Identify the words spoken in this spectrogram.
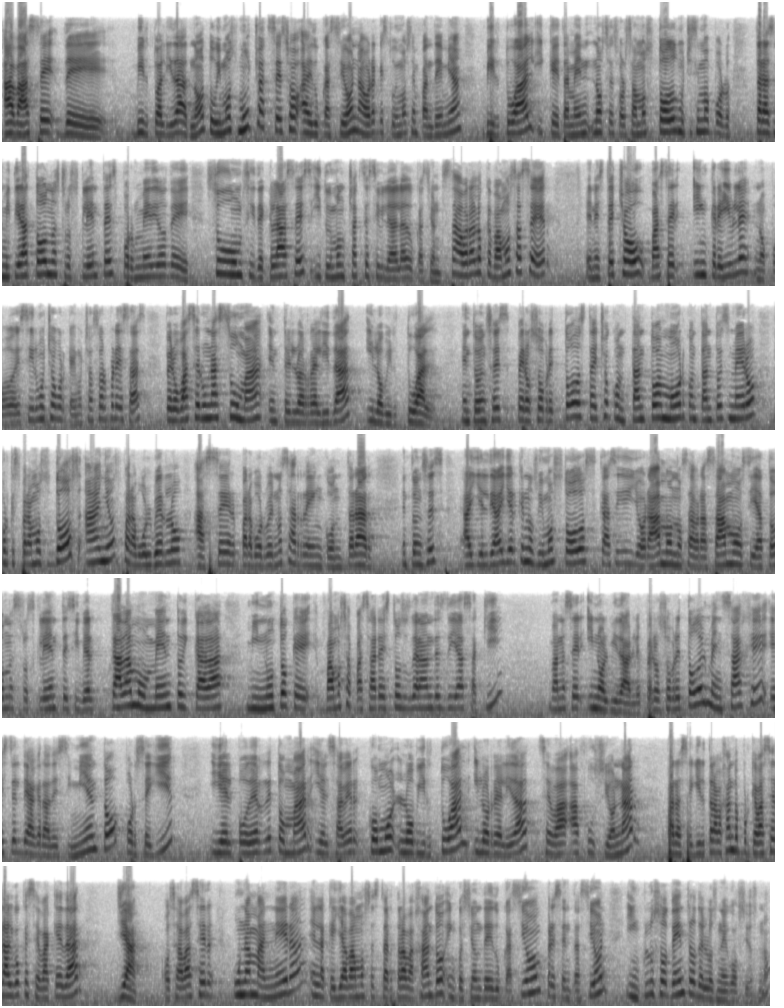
a base de virtualidad, ¿no? Tuvimos mucho acceso a educación ahora que estuvimos en pandemia virtual y que también nos esforzamos todos muchísimo por transmitir a todos nuestros clientes por medio de Zooms y de clases y tuvimos mucha accesibilidad a la educación. Entonces, ahora lo que vamos a hacer en este show va a ser increíble, no puedo decir mucho porque hay muchas sorpresas, pero va a ser una suma entre la realidad y lo virtual. Entonces, pero sobre todo está hecho con tanto amor, con tanto esmero, porque esperamos dos años para volverlo a hacer, para volvernos a reencontrar. Entonces, ahí el día de ayer que nos vimos todos, casi lloramos, nos abrazamos y a todos nuestros clientes y ver cada momento y cada minuto que vamos a pasar estos grandes días aquí, van a ser inolvidables, pero sobre todo el mensaje es el de agradecimiento por seguir y el poder retomar y el saber cómo lo virtual y lo realidad se va a fusionar para seguir trabajando, porque va a ser algo que se va a quedar ya. O sea, va a ser una manera en la que ya vamos a estar trabajando en cuestión de educación, presentación, incluso dentro de los negocios, ¿no?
